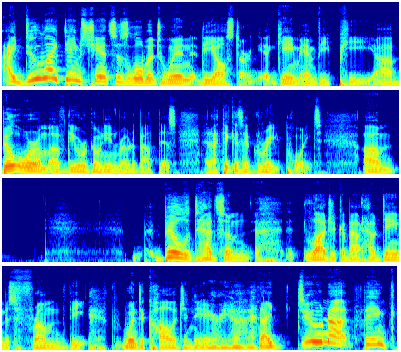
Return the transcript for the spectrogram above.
I do like Dame's chances a little bit to win the All Star Game MVP. Uh, Bill Oram of the Oregonian wrote about this, and I think it's a great point. Um, Bill had some logic about how Dame is from the went to college in the area, and I do not think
